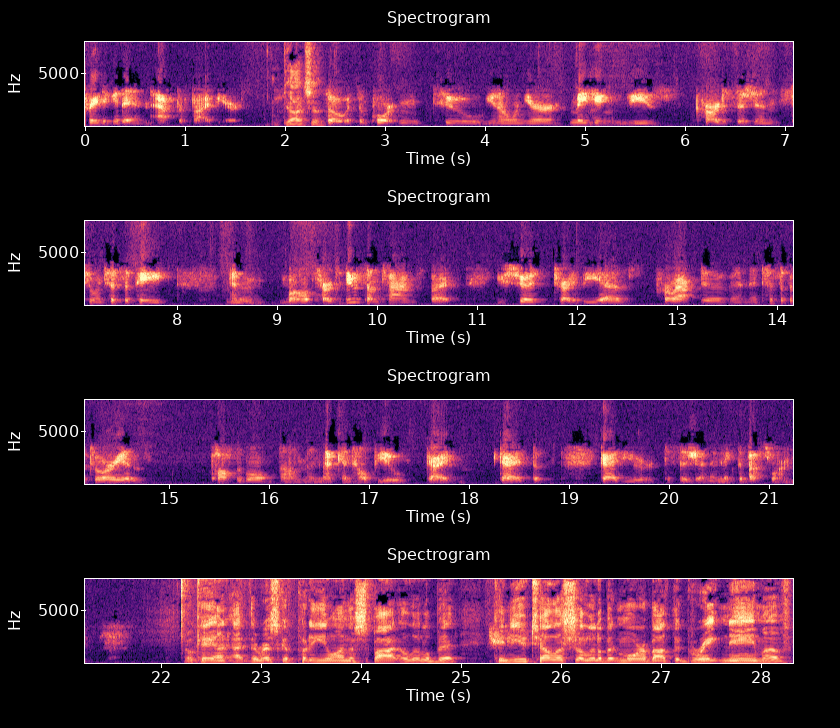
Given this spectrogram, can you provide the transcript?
trading it in after five years. Gotcha. So it's important to, you know, when you're making these car decisions to anticipate, and well, it's hard to do sometimes, but you should try to be as proactive and anticipatory as possible, um, and that can help you guide guide the guide your decision and make the best one. Okay, at the risk of putting you on the spot a little bit, can you tell us a little bit more about the great name of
